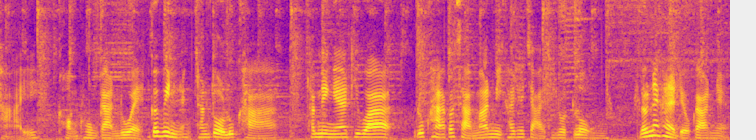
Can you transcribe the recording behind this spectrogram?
ขายของโครงการด้วย ก็วินทั้งตัวลูกค้า ทั้งในแง่ที่ว่าลูกค้าก็สามารถมีค่าใช้จ่ายที่ลดลง แล้วในขณะเดียวกันเนี่ย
